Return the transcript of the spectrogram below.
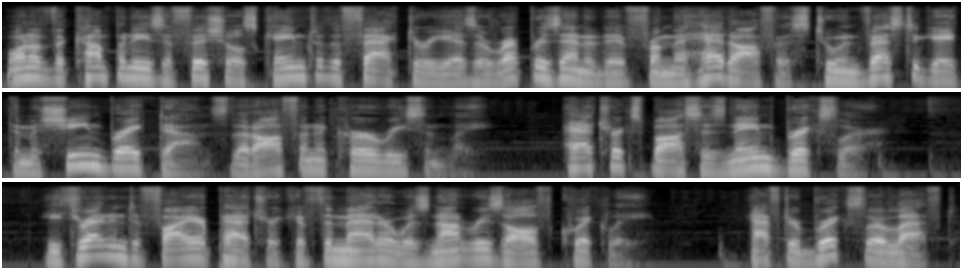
One of the company's officials came to the factory as a representative from the head office to investigate the machine breakdowns that often occur recently. Patrick's boss is named Brixler. He threatened to fire Patrick if the matter was not resolved quickly. After Brixler left,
